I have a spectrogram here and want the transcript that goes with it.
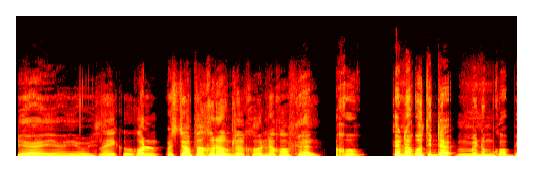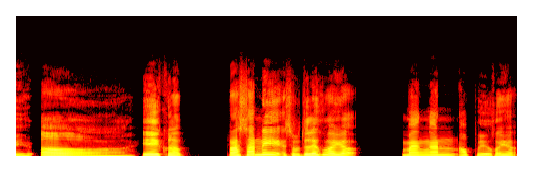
Iya, iya, iya wis. Nah, iku kon wis coba gerung dalgona kopi. Gak, aku kan aku tidak minum kopi. Oh, ya iku lah. Rasanya sebetulnya kayak mangan apa ya? Kayak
